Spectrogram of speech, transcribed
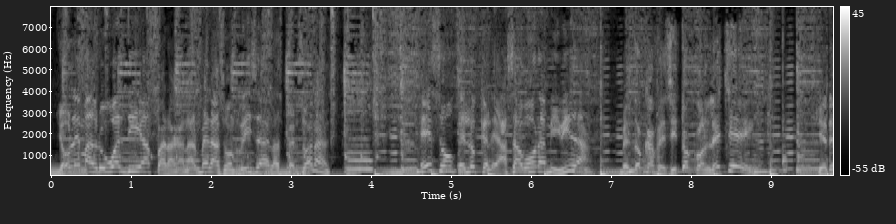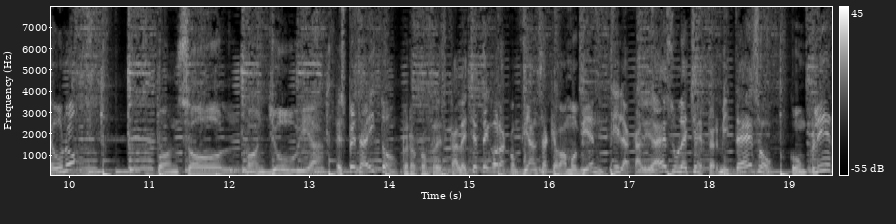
Yo le madrugo al día para ganarme la sonrisa de las personas. Eso es lo que le da sabor a mi vida. Vendo cafecito con leche. ¿Quiere uno? Con sol, con lluvia. Es pesadito, pero con fresca leche tengo la confianza que vamos bien. Y la calidad de su leche me permite eso. Cumplir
